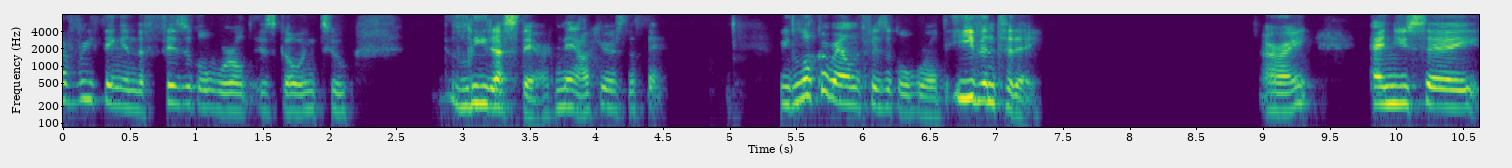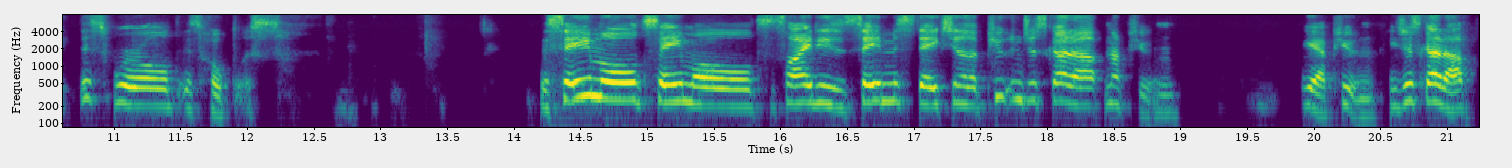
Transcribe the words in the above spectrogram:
Everything in the physical world is going to lead us there. Now, here's the thing. We look around the physical world, even today. All right. And you say, this world is hopeless. The same old, same old society, the same mistakes. You know, that Putin just got up, not Putin. Yeah, Putin. He just got up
